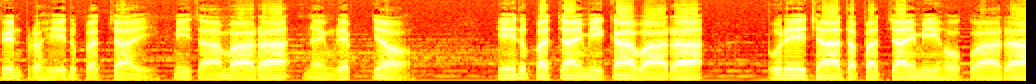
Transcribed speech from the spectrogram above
ขึ้นเพราะเหตุปัจจัย มีสามวาระในเล็บย่อ เหตุปัจจัยมีเก้าวาระ ปุเรชาตปัจจัยมีหกวาระ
